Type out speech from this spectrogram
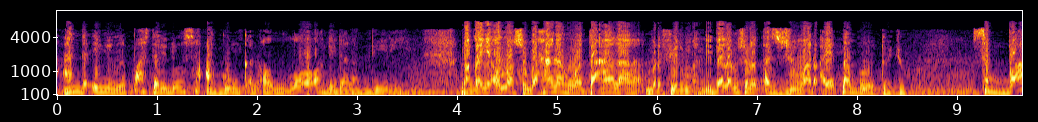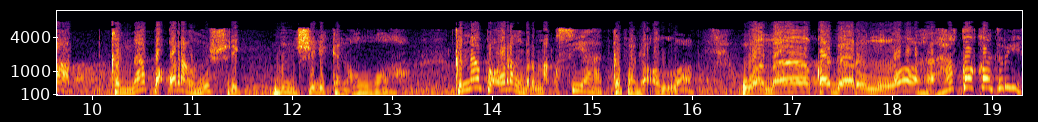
Anda ingin lepas dari dosa, agungkan Allah di dalam diri. Makanya Allah Subhanahu wa taala berfirman di dalam surat Az-Zumar ayat 67. Sebab kenapa orang musyrik mensyirikkan Allah? Kenapa orang bermaksiat kepada Allah? Wa ma qadarullah haqqa qadrih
